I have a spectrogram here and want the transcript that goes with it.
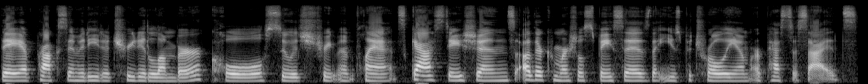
They have proximity to treated lumber, coal, sewage treatment plants, gas stations, other commercial spaces that use petroleum or pesticides.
